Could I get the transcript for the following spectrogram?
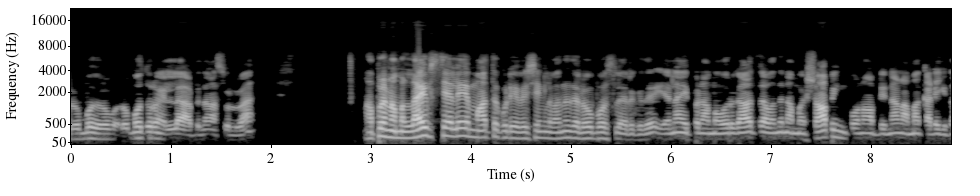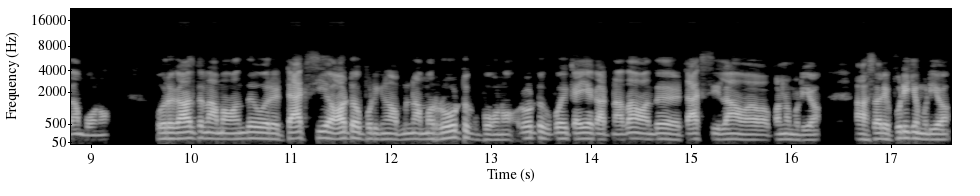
ரொம்ப ரொம்ப தூரம் இல்லை அப்படின்னு தான் நான் சொல்லுவேன். அப்புறம் நம்ம லைஃப் ஸ்டைலே மாற்றக்கூடிய விஷயங்கள் வந்து இந்த ரோபோட்ஸில் இருக்குது. ஏன்னா, இப்போ நம்ம ஒரு காலத்தில் வந்து நம்ம ஷாப்பிங் போனோம் அப்படின்னா, நம்ம கடைக்கு தான் போகணும் ஒரு காலத்தில் நம்ம வந்து ஒரு டாக்ஸி, ஆட்டோ பிடிக்கணும் அப்படின்னா, நம்ம ரோட்டுக்கு போகணும். ரோட்டுக்கு போய் கையை காட்டினா தான் வந்து டாக்ஸிலாம் பண்ண முடியும். சாரி பிடிக்க முடியும்.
